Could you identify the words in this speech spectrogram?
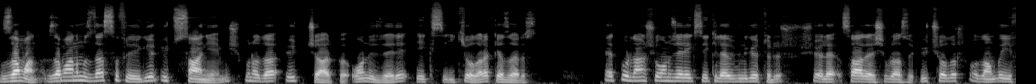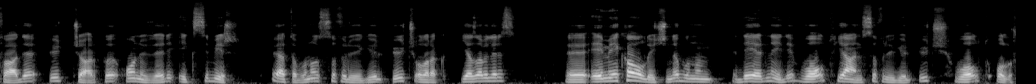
zaman. Zamanımız da 0,3 saniyeymiş. Bunu da 3 çarpı 10 üzeri eksi 2 olarak yazarız. Evet buradan şu 10 üzeri eksi 2 birbirini götürür. Şöyle sadeleşi burası 3 olur. O zaman bu ifade 3 çarpı 10 üzeri eksi 1. Veyahut da bunu 0,3 olarak yazabiliriz. EMK olduğu için de bunun değeri neydi? Volt yani 0,3 volt olur.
